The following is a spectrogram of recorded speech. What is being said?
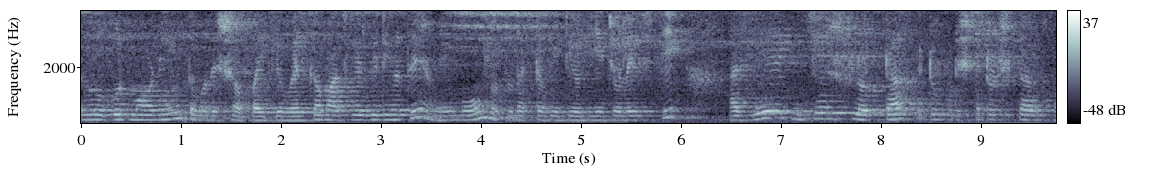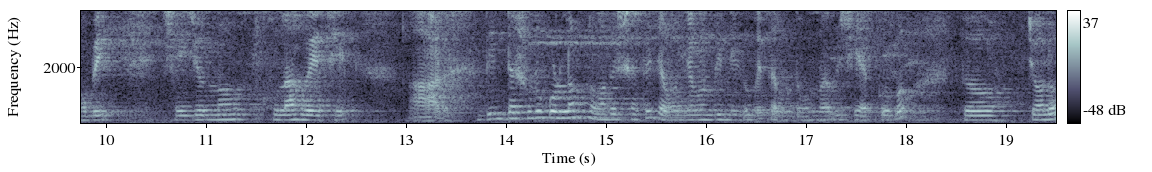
তো গুড মর্নিং তোমাদের সবাইকে। ওয়েলকাম আজকের ভিডিওতে। আমি মৌ নতুন একটা ভিডিও নিয়ে চলে এসেছি। আজকে নিচের ফ্লোরটা একটু পরিষ্কার টরিষ্কার হবে, সেই জন্য খোলা হয়েছে। আর দিনটা শুরু করলাম তোমাদের সাথে, যেমন যেমন দিন এগোবে তেমন তেমনভাবে শেয়ার করব। তো চলো,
